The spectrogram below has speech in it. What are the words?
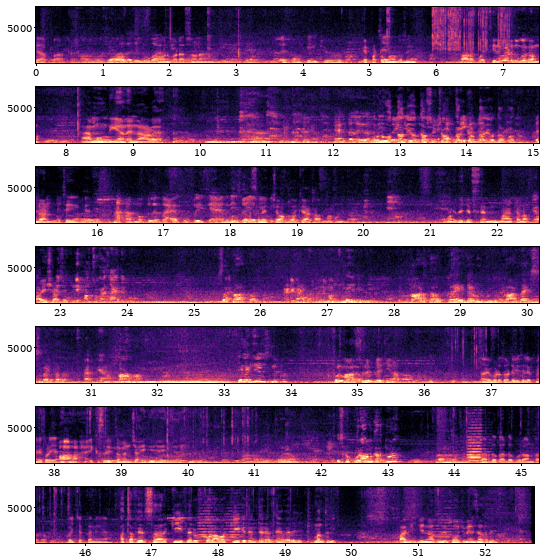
ਕੀ ਬਾਤ ਹੈ। ਫੋਨ ਬੜਾ ਸੋਹਣਾ। ਥੈਂਕ ਯੂ ਇਹ ਪੱਟੂ ਹਾਂ ਤੁਸੀਂ? ਸਾਰਾ ਕੁਝ ਇੱਥੇ ਨਿਬੇੜ ਦੂਗਾ ਕੰਮ। ਹੈ ਮੁੰਦੀਆਂ ਦੇ ਨਾਲ। ਉਹਨੂੰ ਉਦਾਂ ਦੀ ਉਦਾਂ ਸਵਿਚ ਆਫ ਕਰਕੇ ਉਦਾਂ ਦੀ ਉਦਾਂ ਪਾ ਦੋ ਡਨ ਠੀਕ ਹੈ ਜੀ। ਮੁਕਲੇ ਭਾਇਆ ਕੋ ਫ੍ਰੀ ਚ ਐਮ ਨਹੀਂ ਚਾਹੀਏ ਸਵਿਚ ਆਫ ਦਾ ਕੀ ਕਰਨਾ ਹੁੰਦਾ। ਹੁਣ ਇਹਦੇ ਚ ਸਿਮ ਮੈਂ ਕਹਿੰਦਾ ਬਾਈ ਛੱਡ। 500 ਕਾ ਸਾਈਂ ਦੇਖੋ ਸਰ ਕਾਰ ਕਾਰ ਐਡੀ ਕਾਰ ਨਹੀਂ ਨਹੀਂ। कार्ड था क्रेडिट डेबिट कुछ कार्ड था एक्सिस बैंक का था हाँ हाँ ये लगी है स्लिप ਹਾਂ ਸਲਿੱਪ ਲੈ ਜੀ ਨਾ ਆ ਵੀ ਫੜੋ ਤੁਹਾਡੀ ਵੀ ਸਲਿੱਪ ਮੇਰੇ ਕੋਲੇ ਆ ਹਾਂ ਹਾਂ ਇੱਕ ਸਲਿੱਪ ਤਾਂ ਮੈਨੂੰ ਚਾਹੀਦੀ ਹੈ इसको पूरा ऑन कर दूं ना ਕਰ ਦੋ ਕਰ ਦੋ ਪੂਰਾ ਔਨ ਕਰ ਦੋ ਕੋਈ ਚੱਕਰ ਨਹੀਂ ਹੈ ਅੱਛਾ ਫਿਰ ਸਰ ਕੀ ਫਿਰ ਉਸ ਤੋਂ ਇਲਾਵਾ ਕੀ ਕੀ ਦਿੰਦੇ ਰਹਿੰਦੇ ਆ ਫਿਰ ਇਹ ਮੰਥਲੀ ਭਾਜੀ ਜਿੰਨਾ ਤੁਸੀਂ ਸੋਚ ਵੀ ਨਹੀਂ ਸਕਦੇ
